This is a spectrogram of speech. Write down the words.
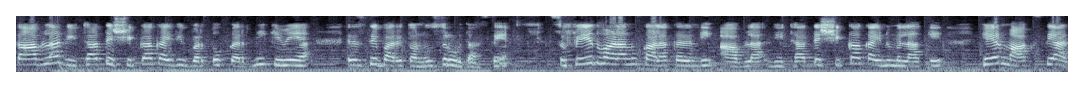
ਤਾਂ ਆਵਲਾ ਰੀਠਾ ਤੇ ਸ਼ਿਕਾਕਾਈ ਦੀ ਵਰਤੋਂ ਕਰਨੀ ਕਿਵੇਂ ਆ, ਇਸ ਦੇ ਬਾਰੇ ਤੁਹਾਨੂੰ ਜ਼ਰੂਰ ਦੱਸਦੇ ਹਾਂ। ਸਫੇਦ ਵਾਲਾਂ ਨੂੰ ਕਾਲਾ ਕਰਨ ਲਈ ਆਵਲਾ, ਰੀਠਾ ਤੇ ਸ਼ਿਕਾਕਾਈ ਨੂੰ ਮਿਲਾ ਕੇ ਹੇਅਰ ਮਾਸਕ ਤਿਆਰ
